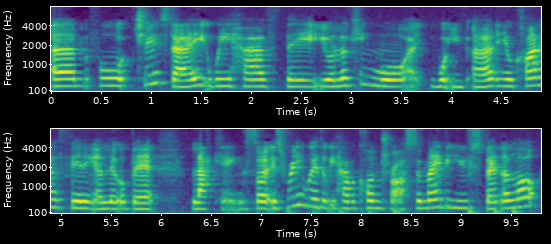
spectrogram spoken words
Um, for Tuesday, we have the, you're looking more at what you've earned and you're kind of feeling a little bit lacking. So it's really weird that we have a contrast. So maybe you've spent a lot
